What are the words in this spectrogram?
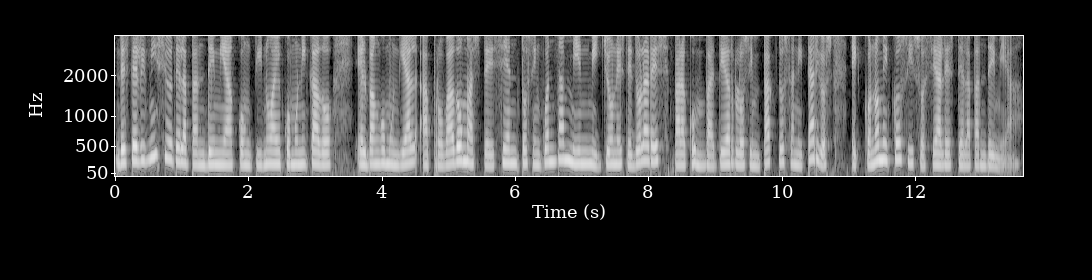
Desde el inicio de la pandemia, continúa el comunicado, el Banco Mundial ha aprobado más de 150 mil millones de dólares para combatir los impactos sanitarios, económicos y sociales de la pandemia.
